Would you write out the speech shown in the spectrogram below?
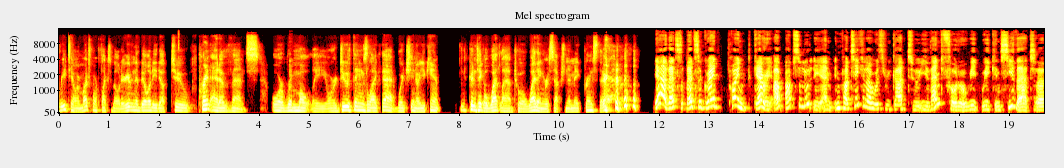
retailer much more flexibility, or even the ability to to print at events or remotely, or do things like that, which you know you can't you couldn't take a wet lab to a wedding reception and make prints there. yeah, that's that's a great point, Gary. absolutely, and in particular with regard to event photo, we we can see that uh,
